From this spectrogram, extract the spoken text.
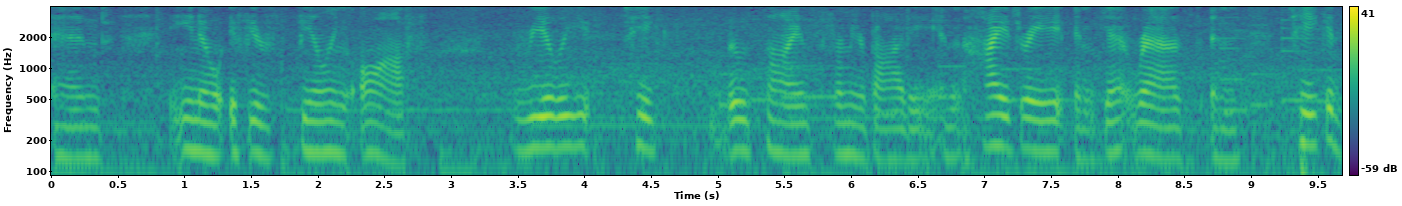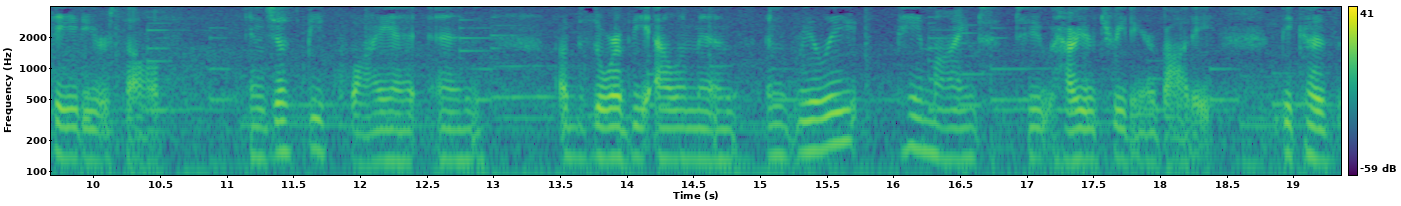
And, you know, if you're feeling off, really take those signs from your body and hydrate and get rest and take a day to yourself and just be quiet and absorb the elements and really pay mind to how you're treating your body because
